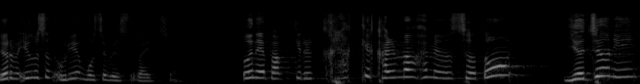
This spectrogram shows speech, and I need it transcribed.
여러분 이것은 우리의 모습일 수가 있죠 은혜 받기를 그렇게 갈망하면서도 여전히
